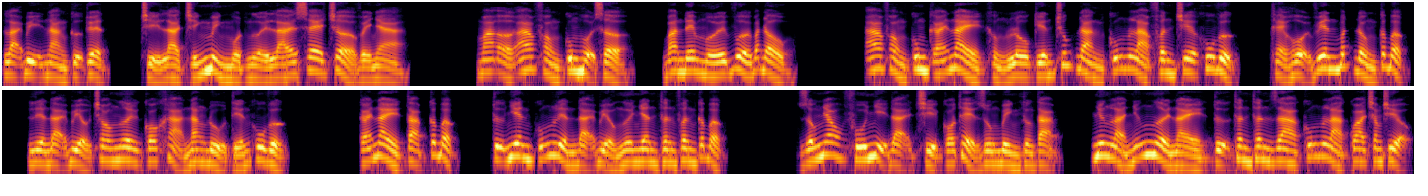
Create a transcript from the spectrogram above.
lại bị nàng cự tuyệt, chỉ là chính mình một người lái xe trở về nhà. Mà ở A phòng cung hội sở, ban đêm mới vừa bắt đầu. A phòng cung cái này khổng lồ kiến trúc đàn cũng là phân chia khu vực, thẻ hội viên bất đồng cấp bậc, liền đại biểu cho ngươi có khả năng đủ tiến khu vực. Cái này tạp cấp bậc, tự nhiên cũng liền đại biểu ngươi nhân thân phân cấp bậc. Giống nhau phú nhị đại chỉ có thể dùng bình thường tạp, nhưng là những người này tự thân thân ra cũng là qua trăm triệu,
